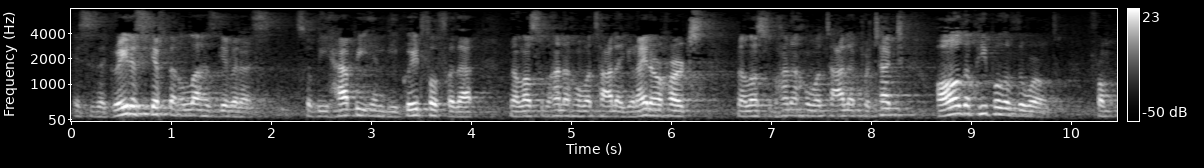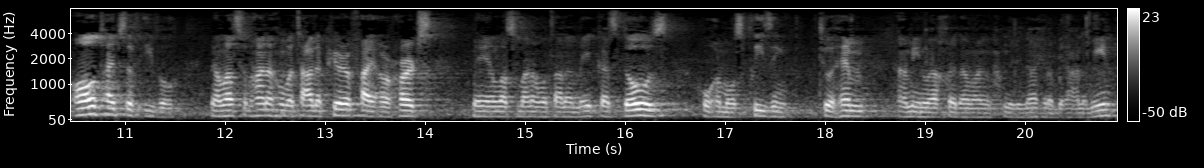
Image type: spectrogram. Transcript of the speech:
This is the greatest gift that Allah has given us. So be happy and be grateful for that. May Allah subhanahu wa ta'ala unite our hearts. May Allah subhanahu wa ta'ala protect all the people of the world from all types of evil. May Allah subhanahu wa ta'ala purify our hearts. May Allah subhanahu wa ta'ala make us those who are most pleasing to Him. Ameen wa akhir alhamdulillahi rabbil alameen.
